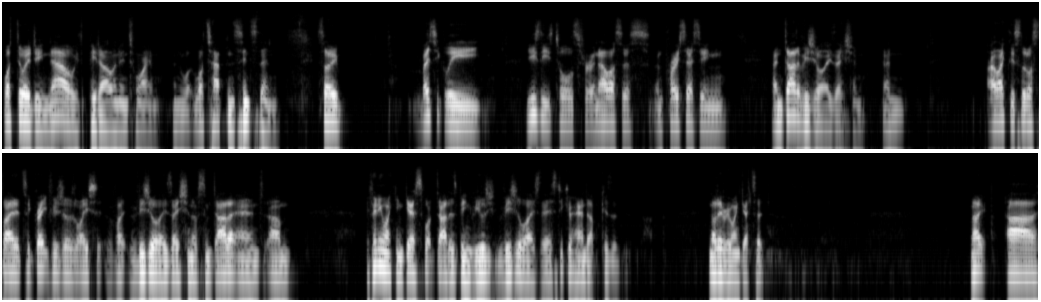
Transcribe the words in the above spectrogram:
what do I do now with PDAL and Entwine, and what, what's happened since then? So basically, use these tools for analysis and processing and data visualization. And I like this little slide. It's a great visualization, visualization of some data. And um, if anyone can guess what data is being visualized there, stick your hand up because not everyone gets it. No, uh,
